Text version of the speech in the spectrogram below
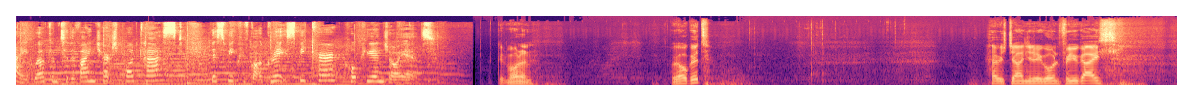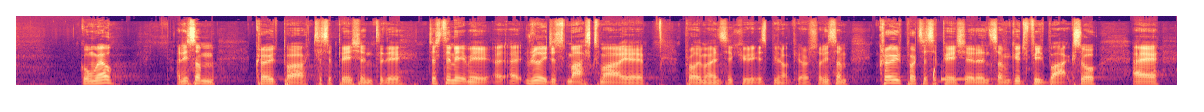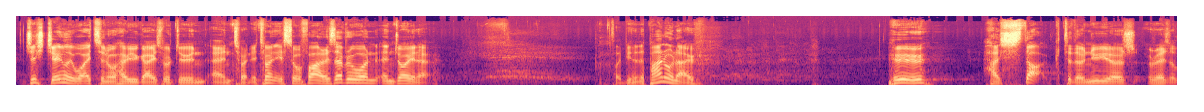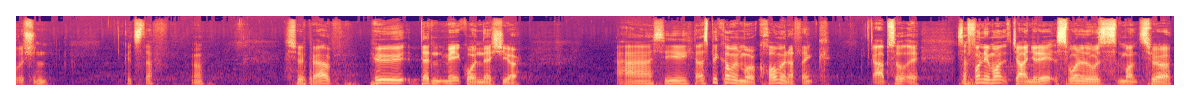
Hi, welcome to the Vine Church podcast. This week we've got a great speaker. Hope you enjoy it. Good morning. We all good? How's January going for you guys? Going well? I need some crowd participation today, just to make me. It really just masks my uh, probably my insecurities being up here. So I need some crowd participation and some good feedback. So. Uh, just generally wanted to know how you guys were doing in 2020 so far. Is everyone enjoying it? It's like being at the panel now. Who has stuck to their New Year's resolution? Good stuff. Oh, superb. Who didn't make one this year? Ah, see, that's becoming more common, I think. Absolutely. It's a funny month, January. It's one of those months where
